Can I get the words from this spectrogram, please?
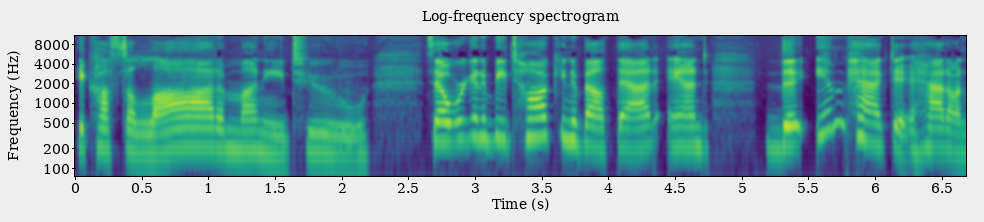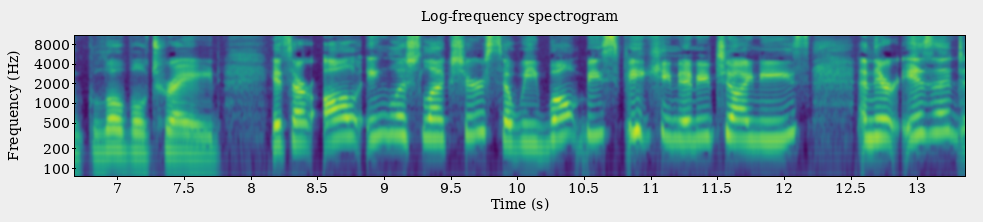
It cost a lot of money, too. So we're going to be talking about that and the impact it had on global trade. It's our all English lecture, so we won't be speaking any Chinese, and there isn't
